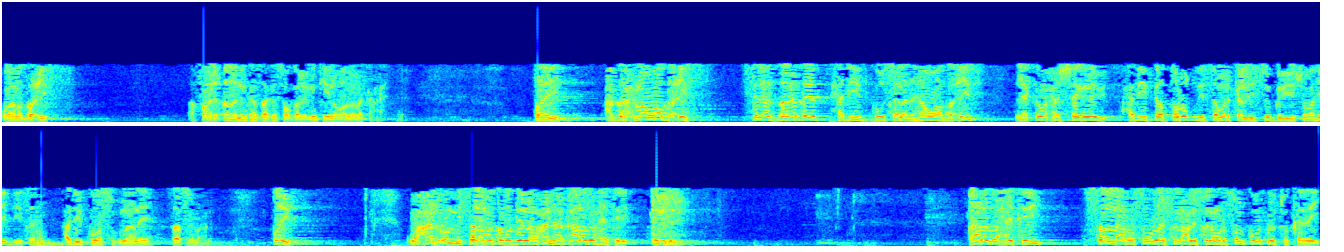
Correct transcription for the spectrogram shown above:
waana daciif. Afaariqada ninkaasaa ka soo galay ninkiina waa lala kacay. Ayib cabdiraxmaan waa daciif. Sidaas daraaddeed xadiidku sanad ahaan waa daciif laakiin waxaan sheegnay xadiidka uruqdiisa marka laysu geeyo shawaahidiisa xadiidku waa sugnaanaya. Saas man ayib. Wa can ummi salamata radi allahu canha qaalad waxay tihi qaalad waxay tidhi sallaa rasuulu lahi sal lay slam rasuulku wuxuu tukaday.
